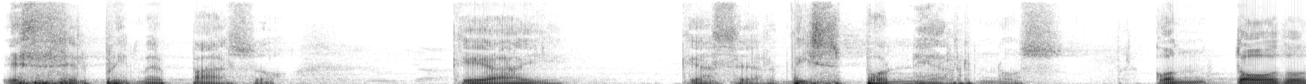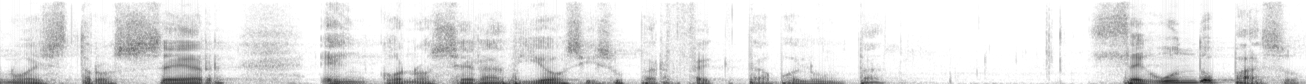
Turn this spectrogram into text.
Ese es el primer paso que hay que hacer, disponernos con todo nuestro ser en conocer a Dios y su perfecta voluntad. Segundo paso,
